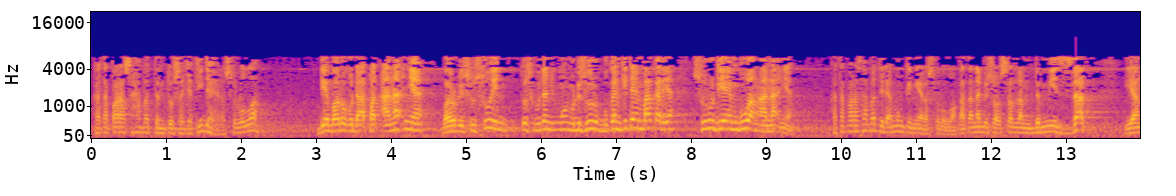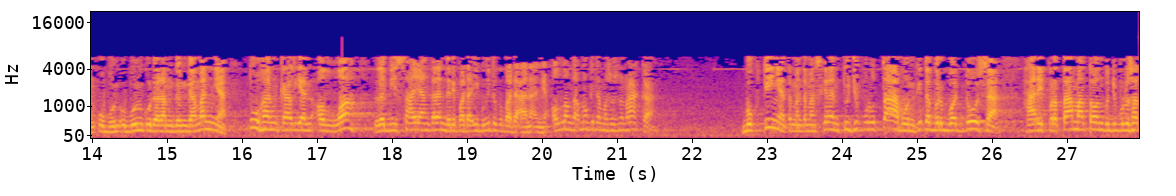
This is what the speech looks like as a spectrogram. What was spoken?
Kata para sahabat tentu saja tidak ya Rasulullah. Dia baru dapat anaknya, baru disusuin, terus kemudian mau disuruh, bukan kita yang bakar ya, suruh dia yang buang anaknya. Kata para sahabat tidak mungkin ya Rasulullah. Kata Nabi SAW, demi zat yang ubun-ubunku dalam genggamannya, Tuhan kalian Allah lebih sayang kalian daripada ibu itu kepada anaknya. Allah nggak mau kita masuk neraka. Buktinya teman-teman sekalian 70 tahun kita berbuat dosa. Hari pertama tahun 71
